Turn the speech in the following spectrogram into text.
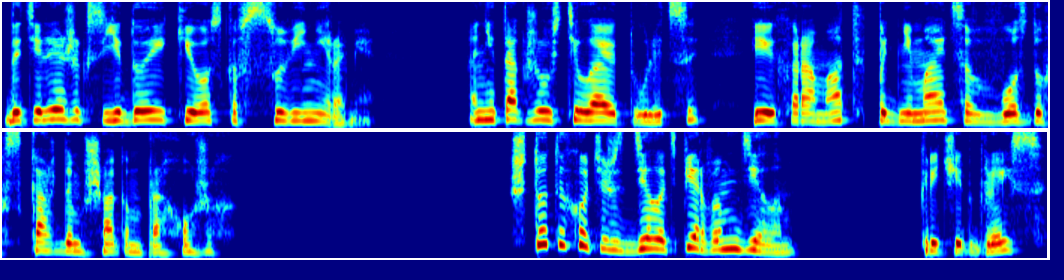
до тележек с едой и киосков с сувенирами. Они также устилают улицы, и их аромат поднимается в воздух с каждым шагом прохожих. «Что ты хочешь сделать первым делом?» — кричит Грейс,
